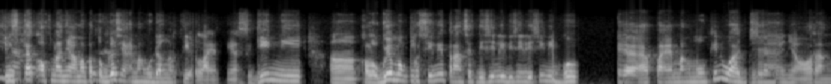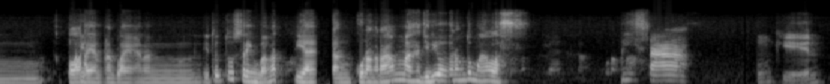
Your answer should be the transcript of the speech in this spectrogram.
Iya. Instead of nanya sama petugas yang emang udah ngerti line-nya segini eh, kalau gue mau ke sini transit di sini di sini di sini gue ya apa emang mungkin wajahnya orang pelayanan pelayanan itu tuh sering banget yang kurang ramah jadi orang tuh males. Bisa. Mungkin.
